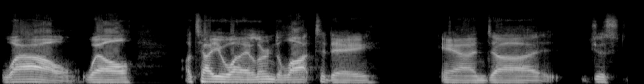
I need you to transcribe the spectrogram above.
Wow. Well, I'll tell you what, I learned a lot today. And uh, just,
